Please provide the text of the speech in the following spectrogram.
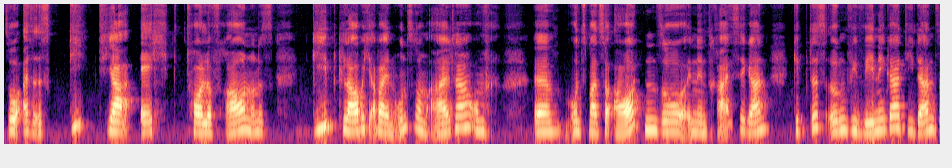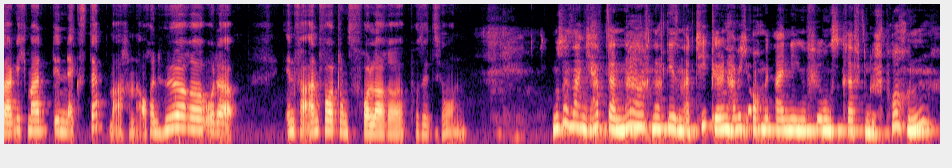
So, also es gibt ja echt tolle Frauen und es gibt, glaube ich, aber in unserem Alter, um äh, uns mal zu outen, so in den 30ern, gibt es irgendwie weniger, die dann, sage ich mal, den Next Step machen, auch in höhere oder in verantwortungsvollere Positionen. Ich muss auch sagen, ich habe danach, nach diesen Artikeln, habe ich auch mit einigen Führungskräften gesprochen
